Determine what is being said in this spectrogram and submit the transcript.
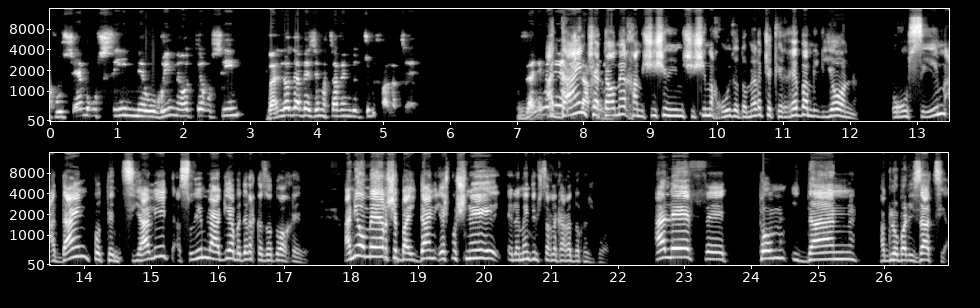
אחוז שהם רוסים, נאורים מאוד כרוסים, ואני לא יודע באיזה מצב הם ירצו בכלל לצאת. עדיין כשאתה אומר 50-60 אחוז, זאת אומרת שכרבע מיליון רוסים עדיין פוטנציאלית עשויים להגיע בדרך כזאת או אחרת. אני אומר שבעידן, יש פה שני אלמנטים שצריך לקחת בחשבון. א', אה, תום עידן הגלובליזציה,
